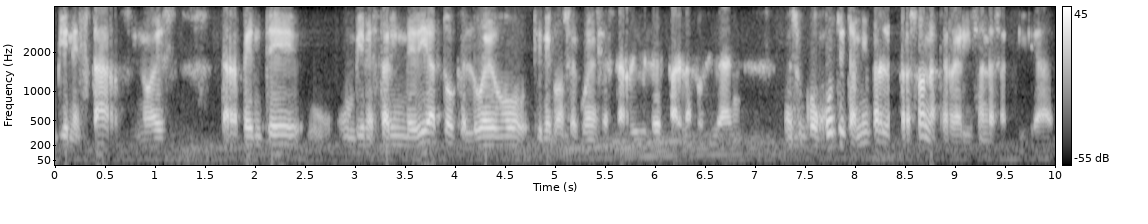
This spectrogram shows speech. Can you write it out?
bienestar, sino es de repente un bienestar inmediato que luego tiene consecuencias terribles para la sociedad en, su conjunto y también para las personas que realizan las actividades.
